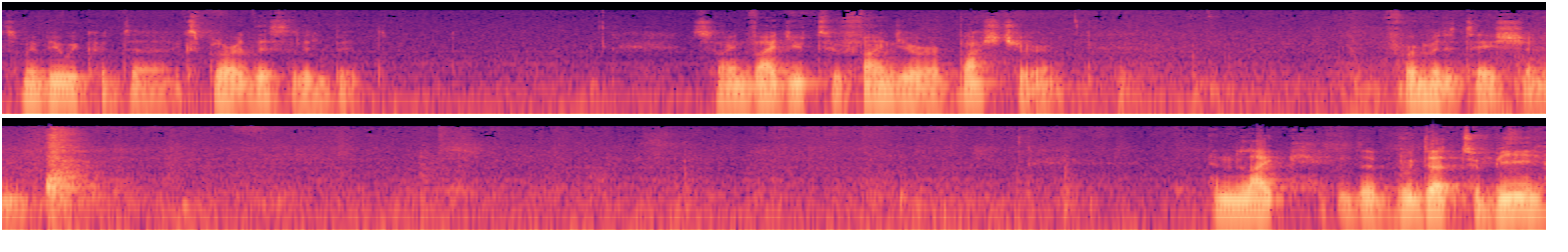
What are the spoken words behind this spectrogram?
so maybe we could uh, explore this a little bit. So I invite you to find your posture for meditation. And like the Buddha to be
